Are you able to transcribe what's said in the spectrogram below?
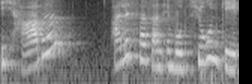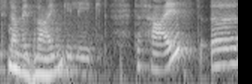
ich habe alles, was an Emotion geht, damit reingelegt. Das heißt, äh,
